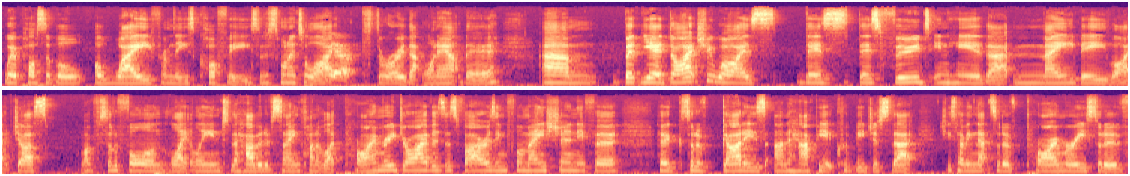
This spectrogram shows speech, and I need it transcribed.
where possible away from these coffees. I just wanted to like yeah. throw that one out there. Um, but yeah dietary wise there's there's foods in here that may be like just I've sort of fallen lately into the habit of saying kind of like primary drivers as far as inflammation. If her her sort of gut is unhappy, it could be just that she's having that sort of primary sort of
